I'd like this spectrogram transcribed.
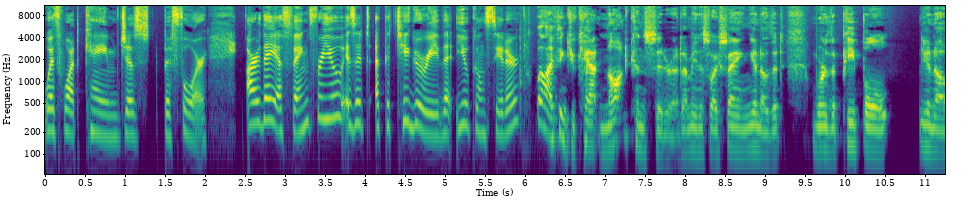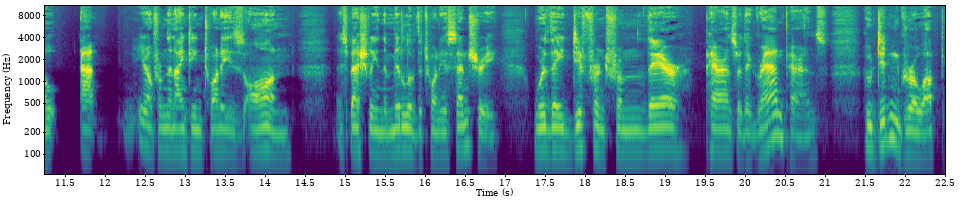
with what came just before. Are they a thing for you? Is it a category that you consider? Well, I think you can't not consider it. I mean, it's like saying, you know, that we're the people, you know, at, you know, from the 1920s on, especially in the middle of the 20th century, were they different from their parents or their grandparents who didn't grow up,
